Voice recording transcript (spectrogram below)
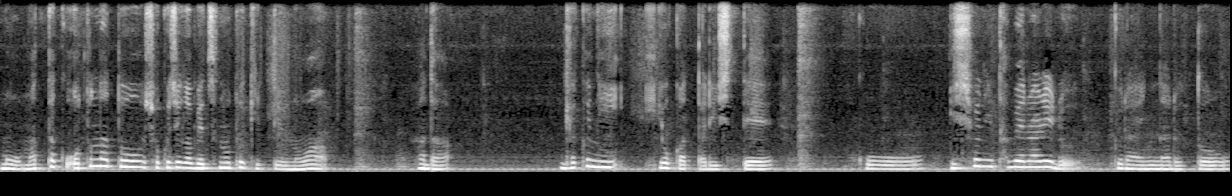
もう全く大人と食事が別の時っていうのはまだ逆に良かったりしてこう一緒に食べられるぐらいになると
